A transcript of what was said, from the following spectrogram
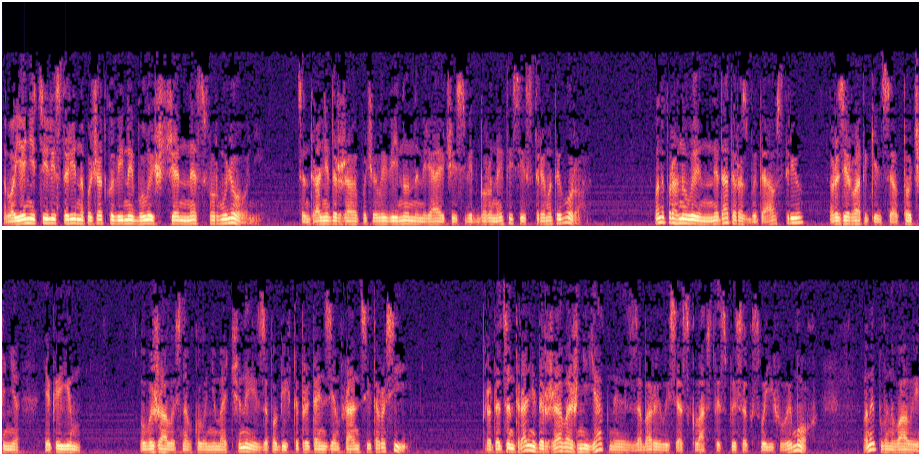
Воєнні цілі сторін на початку війни були ще не сформульовані. Центральні держави почали війну, наміряючись відборонитись і стримати ворога. Вони прагнули не дати розбити Австрію, розірвати кільце оточення, яке їм увижалось навколо Німеччини, і запобігти претензіям Франції та Росії. Проте центральні держави аж ніяк не забарилися скласти список своїх вимог. Вони планували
